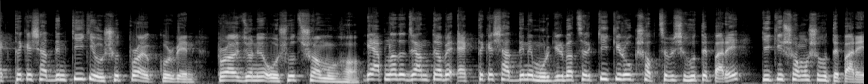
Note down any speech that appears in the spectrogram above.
এক থেকে সাত দিন কি কি ওষুধ প্রয়োগ করবেন, প্রয়োজনীয় ওষুধ সমূহ। আপনাদের জানতে হবে, এক থেকে সাত দিনে মুরগির বাচ্চার কি কি রোগ সবচেয়ে বেশি হতে পারে, কি কি সমস্যা হতে পারে।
